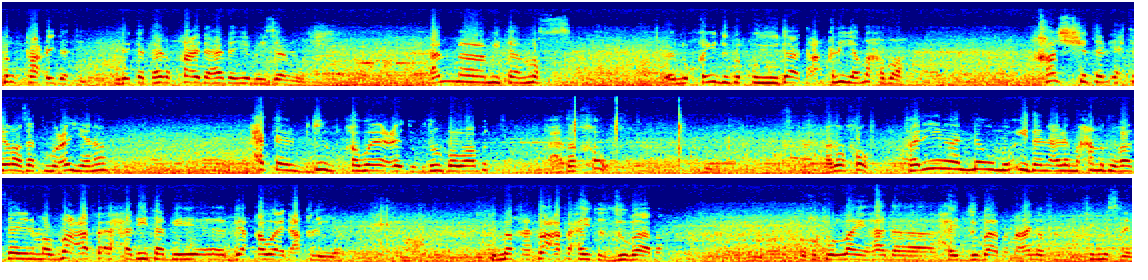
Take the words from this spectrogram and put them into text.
بالقاعدة. إذا كانت هذه القاعدة هذا هي ميزانه أما مثال نص نقيد بقيودات عقلية محضة خشية الاحترازات معينة حتى بدون قواعد وبدون ضوابط هذا الخوف. هذا الخوف فلما اللوم إذا على محمد الغزالي لما ضعف أحاديثه بقواعد عقلية. لما ضعف حديث الذبابة. وقلت والله هذا حديث ذبابة مع أنه في مسلم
